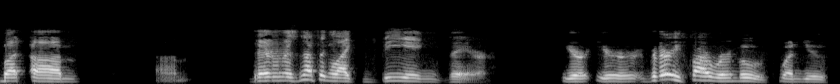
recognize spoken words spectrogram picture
But um, um, there is nothing like being there. You're you're very far removed when you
